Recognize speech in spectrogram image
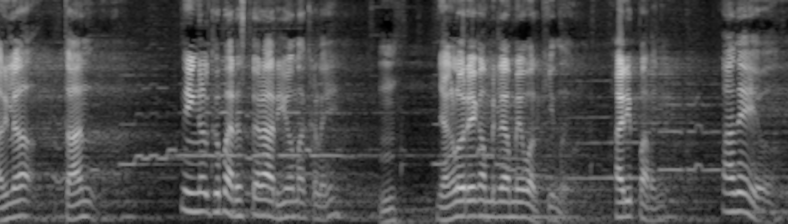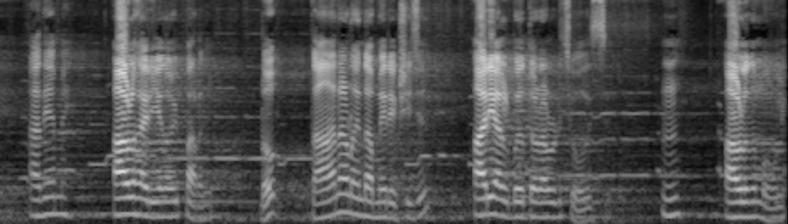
അനില താൻ നിങ്ങൾക്ക് പരസ്പരം അറിയോ മക്കളെ? ഞങ്ങൾ ഒരേ കമ്പനിയിൽ അമ്മയെ വർക്ക് ചെയ്യുന്നത്. ഹരി പറഞ്ഞു. അതെയോ? അതെ അമ്മേ. അവൾ ഹരിയെ നോക്കി പറഞ്ഞു. ഡോ താനാണോ എന്റെ അമ്മയെ രക്ഷിച്ച് ഹരി അത്ഭുതത്തോട് അവളോട് ചോദിച്ചു. അവളൊന്ന് മോളി.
